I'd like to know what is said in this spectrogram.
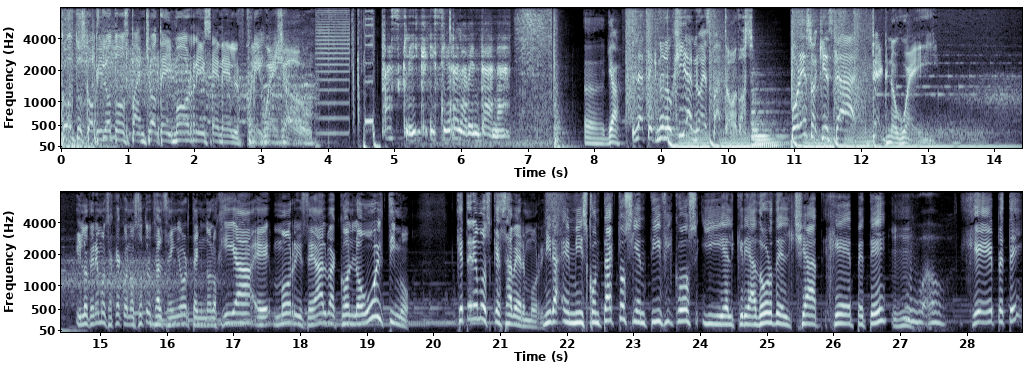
Con tus copilotos Panchote y Morris en el Freeway Show. Haz clic y cierra la ventana. ya. La tecnología no es para todos. Por eso aquí está TecnoWay. Y lo tenemos acá con nosotros al señor Tecnología eh, Morris de Alba con lo último. ¿Qué tenemos que saber, Morris? Mira, en mis contactos científicos y el creador del chat GPT, Wow. GPT.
